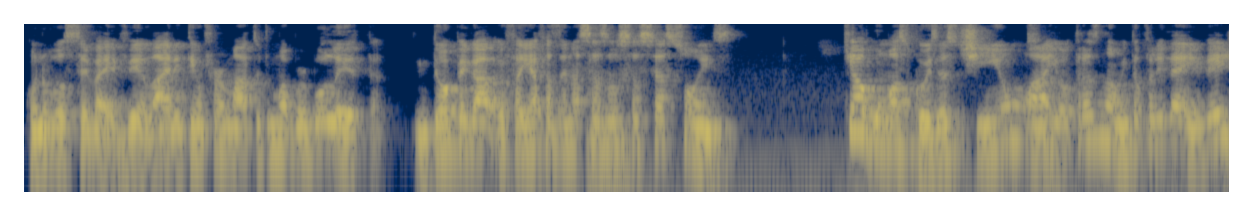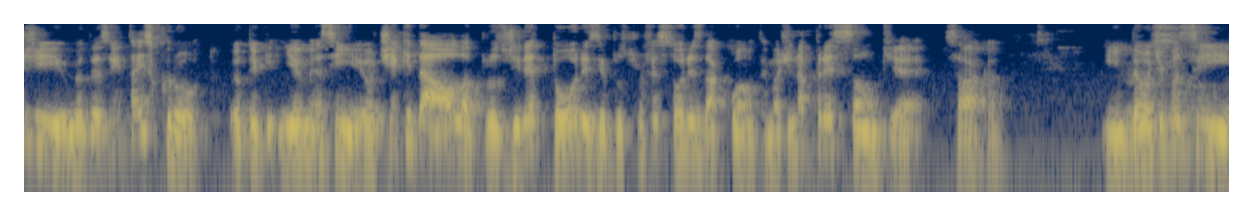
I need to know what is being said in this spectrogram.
quando você vai ver lá, ele tem o formato de uma borboleta. Então eu pegava, eu ia fazendo essas uhum. associações. Que algumas coisas tinham lá Sim. e outras não. Então eu falei, velho, em vez de o meu desenho tá escroto, eu tenho que, e assim, eu tinha que dar aula para os diretores e para os professores da Quanta. Imagina a pressão que é, saca? Então, Nossa, tipo assim,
